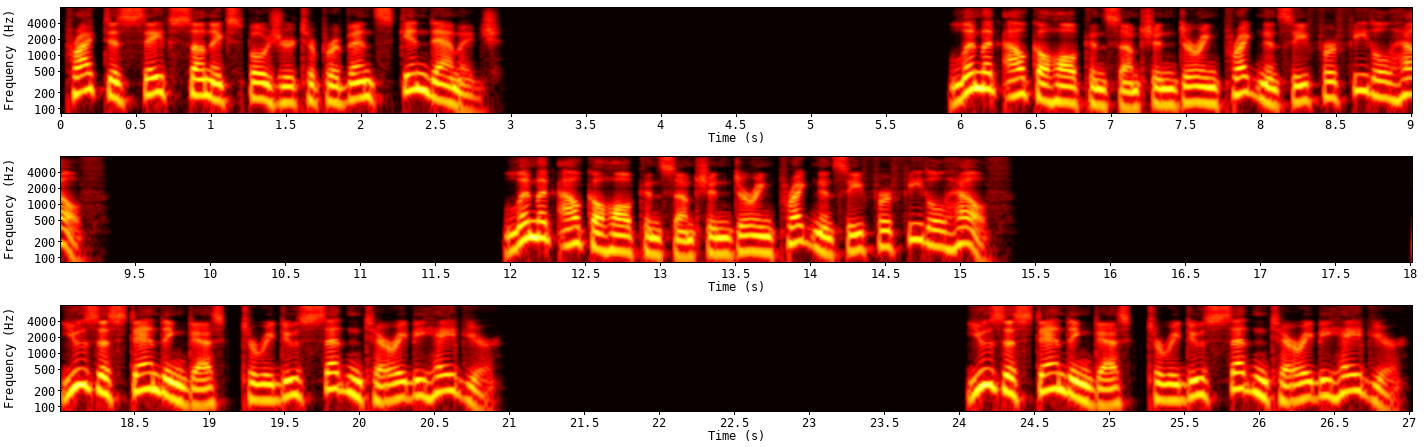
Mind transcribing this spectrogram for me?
Practice safe sun exposure to prevent skin damage. Limit alcohol consumption during pregnancy for fetal health. Limit alcohol consumption during pregnancy for fetal health. Use a standing desk to reduce sedentary behavior. Use a standing desk to reduce sedentary behavior.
